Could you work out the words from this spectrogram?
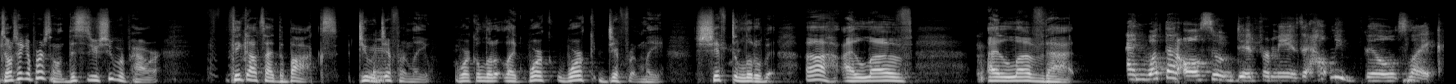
Don't take it personal. This is your superpower. Think outside the box. Do mm-hmm. it differently. Work a little, like work, work differently. Shift a little bit. Ah, I love, I love that and what that also did for me is it helped me build like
